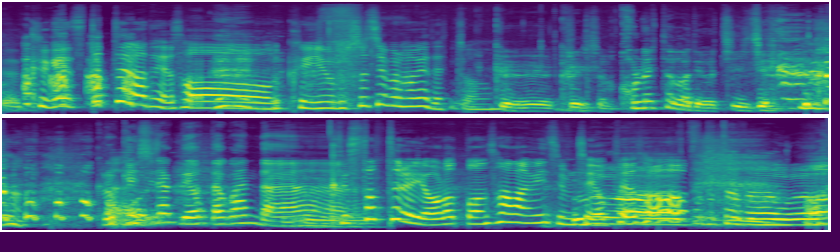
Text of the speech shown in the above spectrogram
그- 그게 스타트가 돼서 그 이후로 수집을 하게 됐죠. 그 그렇죠. 컬렉터가 되었지 이제. 그렇게 시작되었다고 한다. 그 스타트를 열었던 사람이 지금 제 옆에서 뿌듯하다. 우와. 어,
